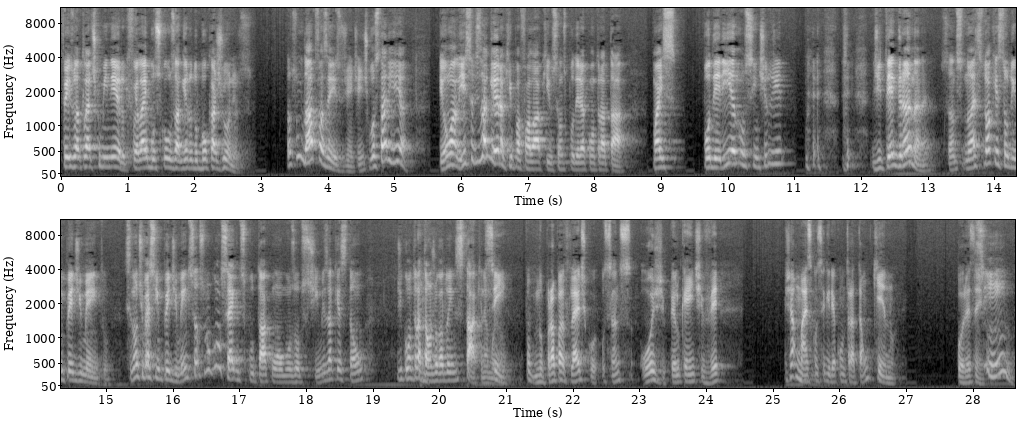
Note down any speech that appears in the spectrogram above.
fez o Atlético Mineiro, que foi lá e buscou o zagueiro do Boca Juniors? O Santos não dá para fazer isso, gente. A gente gostaria. Tem uma lista de zagueiro aqui para falar que o Santos poderia contratar. Mas poderia no sentido de, de ter grana, né? O Santos não é só questão do impedimento. Se não tivesse impedimento, o Santos não consegue disputar com alguns outros times a questão de contratar um jogador em destaque, né, mano? Sim. No próprio Atlético, o Santos, hoje, pelo que a gente vê, jamais conseguiria contratar um Queno, por exemplo. Sim.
